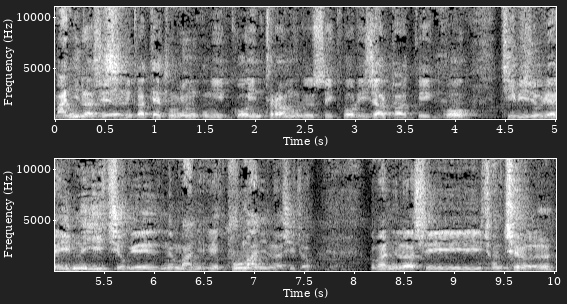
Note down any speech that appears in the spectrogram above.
마닐라시예요. 그러니까 대통령궁이 있고 인트라무로스 있고 리잘 파크 있고 디비조리아 있는 이 지역에 있는 마니, 구 마닐라시죠. 그 마닐라시 전체를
